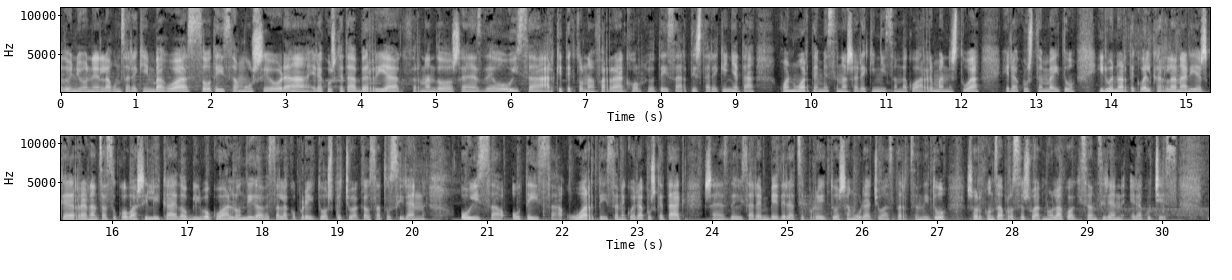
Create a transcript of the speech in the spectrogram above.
Doinu honen laguntzarekin bagoa Zoteiza Museora, erakusketa berriak, Fernando Sáenz de Oiza arkitekto nafarrak, Jorge Oteiza artistarekin eta Juan Uarte mezenasarekin izandako harreman estua erakusten baitu. Hiruen arteko elkarlanari esker, arantzazuko basilika edo bilboko alondiga bezalako proiektu ospetsuak gauzatu ziren. Oiza, Oteiza, Uarte izaneko erakusketak, Sáenz de Oizaren bederatzi proiektu esanguratsua aztertzen ditu, sorkuntza prozesuak nolakoak izan ziren erakutsiz.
